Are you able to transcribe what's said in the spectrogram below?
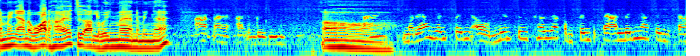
ណាមីងអនុវត្តហើយគឺអត់ល្វិញមែនណាមីងណាអត់ដែរអត់ល្វិញ អូម្រះយើងទិញអូនមានពីរធ្វើកំទិញចកាលីងទិញចកា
